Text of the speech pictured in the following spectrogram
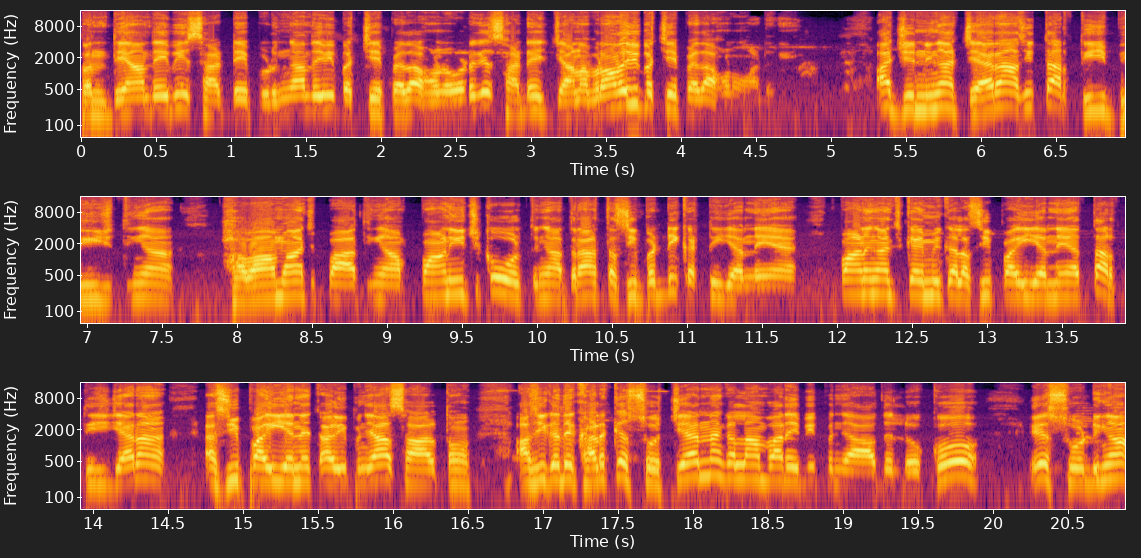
ਬੰਦਿਆਂ ਦੇ ਵੀ, ਸਾਡੇ ਬੁੜੀਆਂ ਦੇ ਵੀ ਬੱਚੇ ਪੈਦਾ ਹੋਣ ਹਟ ਗਏ, ਸਾਡੇ ਜਾਨਵਰਾਂ ਦੇ ਵੀ ਬੱਚੇ ਪੈਦਾ ਹੋਣੋਂ ਹਟ ਗਏ। ਆ ਜਿੰਨੀਆਂ ਜ਼ਹਿਰਾਂ ਅਸੀਂ ਧਰਤੀ 'ਚ ਬੀਜਤੀਆਂ, ਹਵਾਵਾਂ 'ਚ ਪਾਤੀਆਂ, ਪਾਣੀ 'ਚ ਘੋਲਤੀਆਂ, ਦਰਖਤ ਅਸੀਂ ਵੱਢੀ ਕੱਟੀ ਜਾਂਦੇ ਆ, ਪਾਣੀਆਂ 'ਚ ਕੈਮੀਕਲ ਅਸੀਂ ਪਾਈ ਜਾਂਦੇ ਆ, ਧਰਤੀ 'ਚ ਜ਼ਹਿਰਾਂ ਅਸੀਂ ਪਾਈ ਜਾਂਦੇ 40 50 ਸਾਲ ਤੋਂ। ਅਸੀਂ ਕਦੇ ਖੜ ਕੇ ਸੋਚਿਆ ਇਹਨਾਂ ਗੱਲਾਂ ਬਾਰੇ ਵੀ ਪੰਜਾਬ ਦੇ ਲੋਕੋ ਇਹ ਸੋਡੀਆਂ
